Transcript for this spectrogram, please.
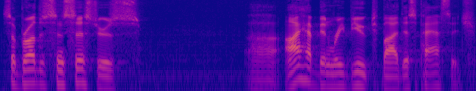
So, brothers and sisters, uh, I have been rebuked by this passage.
